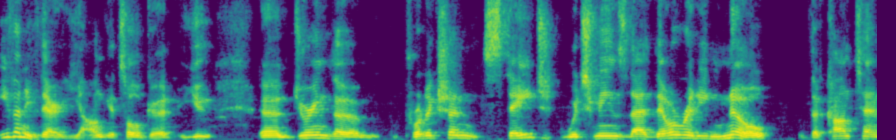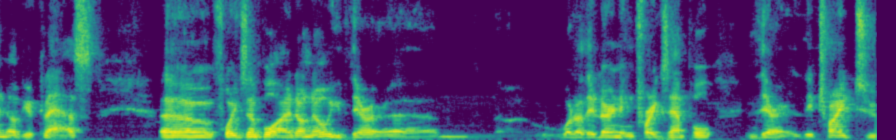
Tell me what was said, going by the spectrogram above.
even if they're young, it's all good. You uh, during the production stage, which means that they already know the content of your class. Uh, for example, I don't know if they're um, what are they learning? For example, they're they try to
